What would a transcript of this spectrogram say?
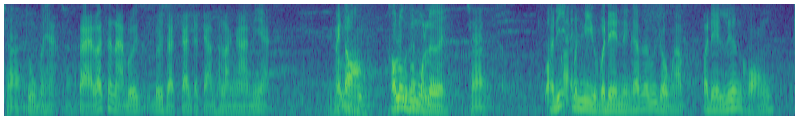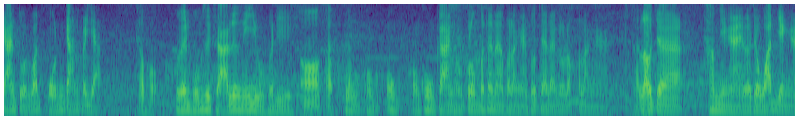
ใช่ ถูกไหมฮะ ใช่ แต่ลักษณะบริบริษัทการจัดการพลังงานเนี่ยไม่ต้องเขาลงทุนเขาลงทุนหมดเลย ใช่ครับปลดอันนี้ภัยมันมีอยู่ประเด็นหนึ่งครับท่านผู้ชมครับ ประเด็นเรื่องของการตรวจวัดผลการประหยัดครับผมเพื่อนผมศึกษาเรื่องนี้อยู่พอดีอ๋อครับของของของของโครงการของกรมพัฒนาพลังงานทดแทนและอนุรักษ์พลังงาน ครับ เราจะทำยังไงเราจะวัดยังไง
